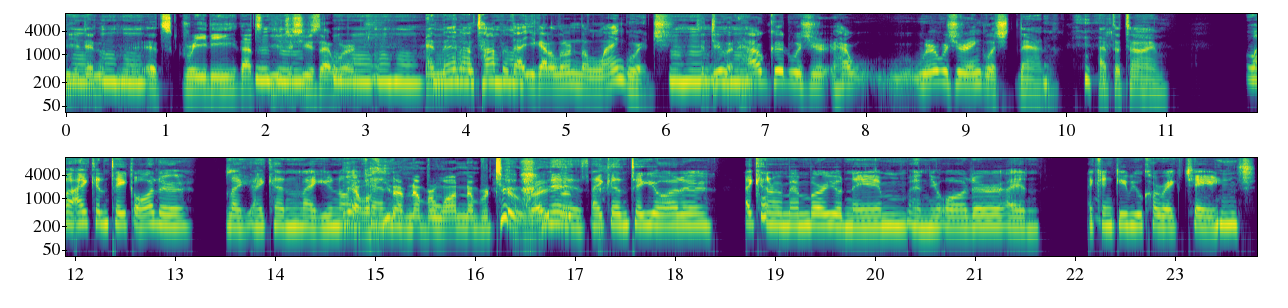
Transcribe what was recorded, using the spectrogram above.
You didn't. It's greedy. That's you just use that word. mm-hmm, And then on top of that, you got to learn the language to do it. How good was your how? Where was your English then at the time? well, I can take order like I can like you know yeah, I well, can you have number one, number two, right? yes I can take your order. I can remember your name and your order, and I can give you correct change,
